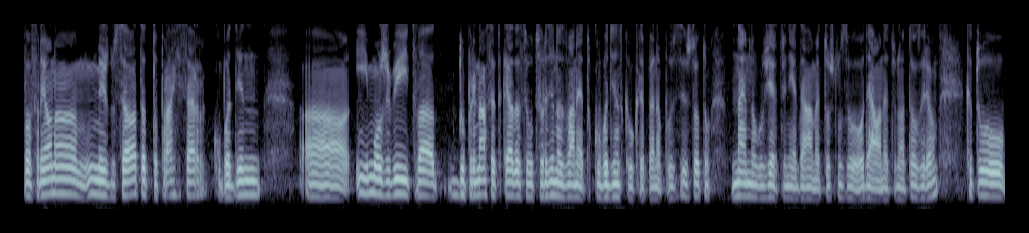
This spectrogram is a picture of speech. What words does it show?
в района между селата Топрахисар, Кобадин, а, и може би и това допринася така да се утвърди названието Кобадинска укрепена позиция, защото най-много жертви ние даваме точно за овладяването на този район, като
